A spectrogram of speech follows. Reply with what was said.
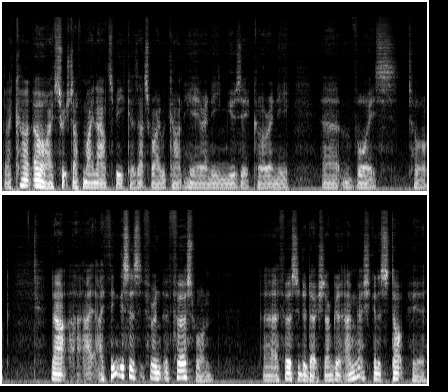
But I can't oh I've switched off my loudspeakers that's why we can't hear any music or any uh, voice talk. Now I, I, think this is for the first one uh, first introduction. I'm going I'm actually going to stop here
